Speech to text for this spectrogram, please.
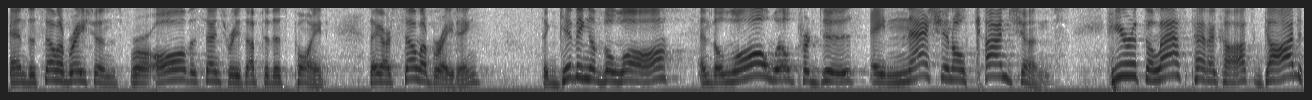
and the celebrations for all the centuries up to this point, they are celebrating the giving of the law, and the law will produce a national conscience. Here at the last Pentecost, God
